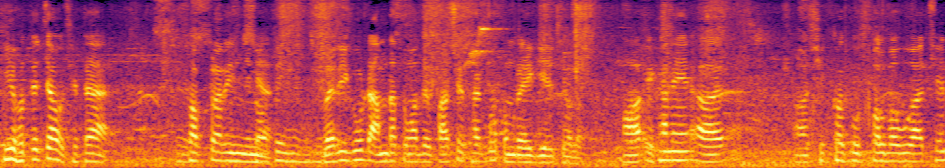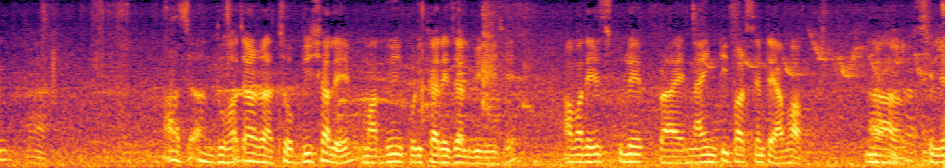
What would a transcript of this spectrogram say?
কি হতে চাও সেটা? সফটওয়্যার ইঞ্জিনিয়ার ভেরি গুড আমরা তোমাদের পাশে থাকব তোমরা এগিয়ে চলো। এখানে শিক্ষক উৎপলবাবু আছেন। হ্যাঁ। আজ দু হাজার চব্বিশ সালে মাধ্যমিক পরীক্ষার রেজাল্ট বেরিয়েছে। আমাদের স্কুলে প্রায় নাইনটি পার্সেন্টে অ্যাভাব ছেলে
